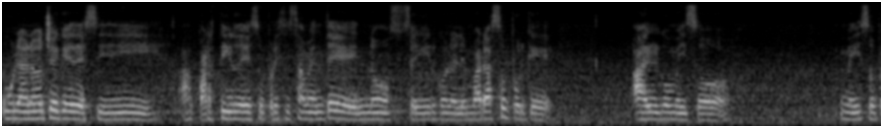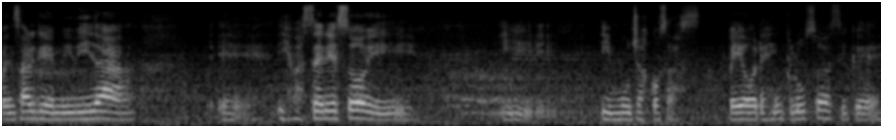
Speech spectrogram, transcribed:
una noche que decidí, a partir de eso precisamente, no seguir con el embarazo porque algo me hizo, me hizo pensar que mi vida eh, iba a ser eso y, y- muchas cosas peores incluso, así que eh,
